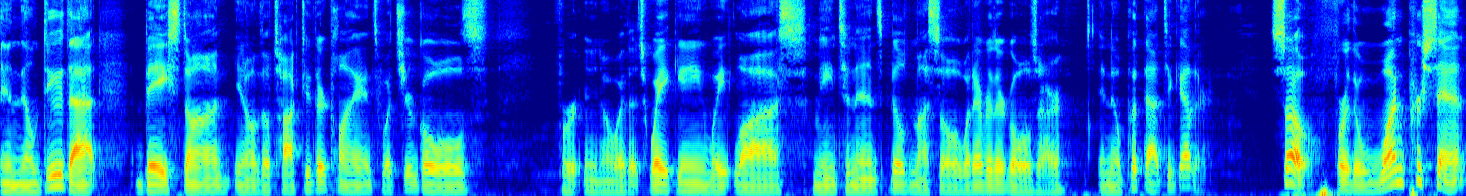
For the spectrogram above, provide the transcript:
And they'll do that based on, you know, they'll talk to their clients, what's your goals for, you know, whether it's weight gain, weight loss, maintenance, build muscle, whatever their goals are, and they'll put that together. So, for the 1%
